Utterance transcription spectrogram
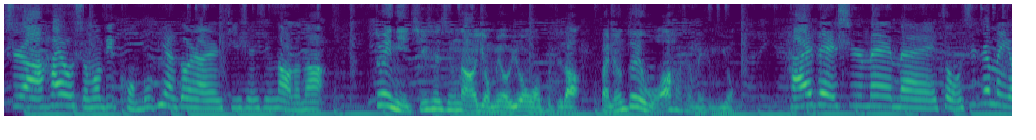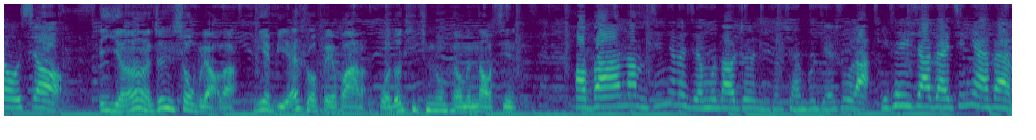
是啊，还有什么比恐怖片更让人提神醒脑的呢？对你提神醒脑有没有用我不知道，反正对我好像没什么用。还得是妹妹，总是这么优秀。哎呀，真是受不了了！你也别说废话了，我都替听众朋友们闹心。好吧，那么今天的节目到这里就全部结束了。你可以下载蜻蜓 FM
